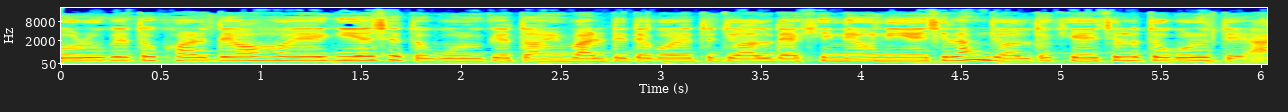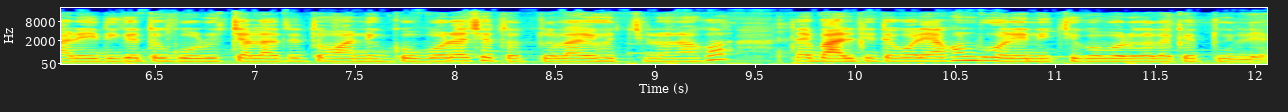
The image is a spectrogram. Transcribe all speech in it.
গরুকে তো খড় দেওয়া হয়ে গিয়েছে, তো গরুকে তো আমি বালতিতে করে তো জল দেখিনেও নিয়েছিলাম, জল তো খেয়েছিল তো গরুতে। আর এইদিকে তো গরুর চালাতে তো অনেক গোবর আছে, তো তোলাই হচ্ছিল না গো, তাই বালতিতে করে এখন ভরে নিচ্ছি গোবরগুলোকে তুলে।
